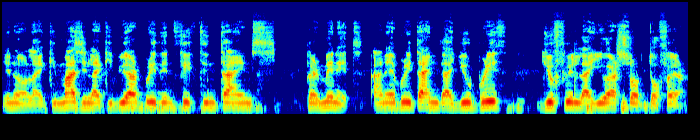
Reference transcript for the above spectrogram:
You know, like imagine like if you are breathing 15 times per minute, and every time that you breathe, you feel like you are short of air.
